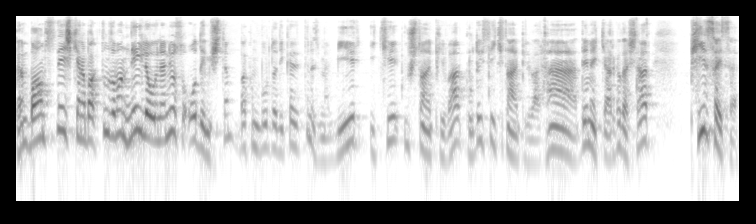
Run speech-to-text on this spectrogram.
Ben bağımsız değişkene baktığım zaman ne ile oynanıyorsa o demiştim. Bakın burada dikkat ettiniz mi? 1, 2, 3 tane pil var. Burada ise 2 tane pil var. Ha, demek ki arkadaşlar pil sayısı.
